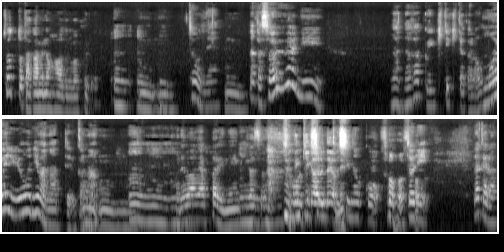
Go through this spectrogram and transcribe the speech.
ちょっと高めのハードルが来る。うん、うん、ううんん、そうね。うん。なんかそういうふうに、まあ長く生きてきたから思えるようにはなってるかな。うんうんううんんうんうん。これはやっぱり年季がす、うん 年季があれだよね。年の子。そう本当に。だから、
